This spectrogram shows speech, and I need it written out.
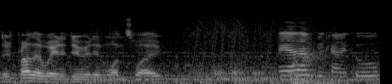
There's probably a way to do it in one swipe. Yeah, that would be kind of cool.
